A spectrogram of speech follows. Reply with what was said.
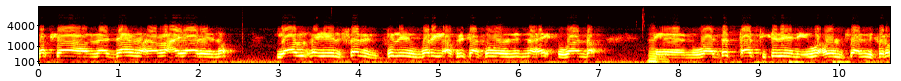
marka maadaama aan la ciyaareyno yaal yeelsanin kolay bariga africa ka wada midnahay uganda. Waa dad taatikadeena iyo wax walba fahmi karo.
